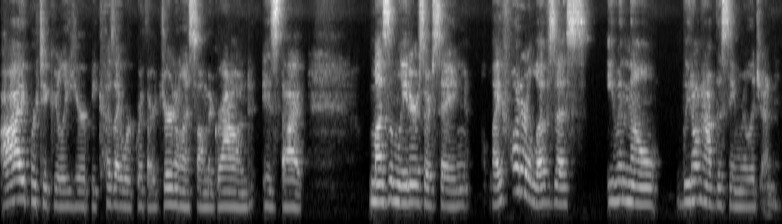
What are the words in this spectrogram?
I particularly hear because I work with our journalists on the ground is that Muslim leaders are saying Lifewater loves us even though we don't have the same religion.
